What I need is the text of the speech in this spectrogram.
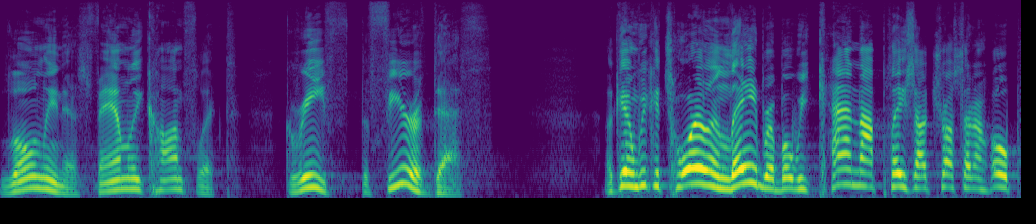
loneliness, family conflict, grief, the fear of death Again, we could toil and labor, but we cannot place our trust and our hope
